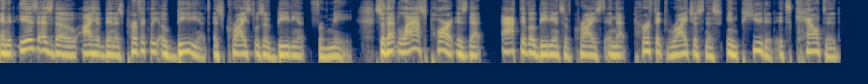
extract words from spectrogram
And it is as though I have been as perfectly obedient as Christ was obedient for me. So that last part is that active obedience of Christ and that perfect righteousness imputed. It's counted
